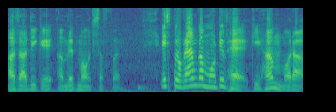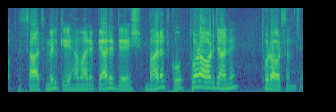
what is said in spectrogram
आज़ादी के अमृत महोत्सव पर। इस प्रोग्राम का मोटिव है कि हम और आप साथ मिलके हमारे प्यारे देश भारत को थोड़ा और जानें, थोड़ा और समझें।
